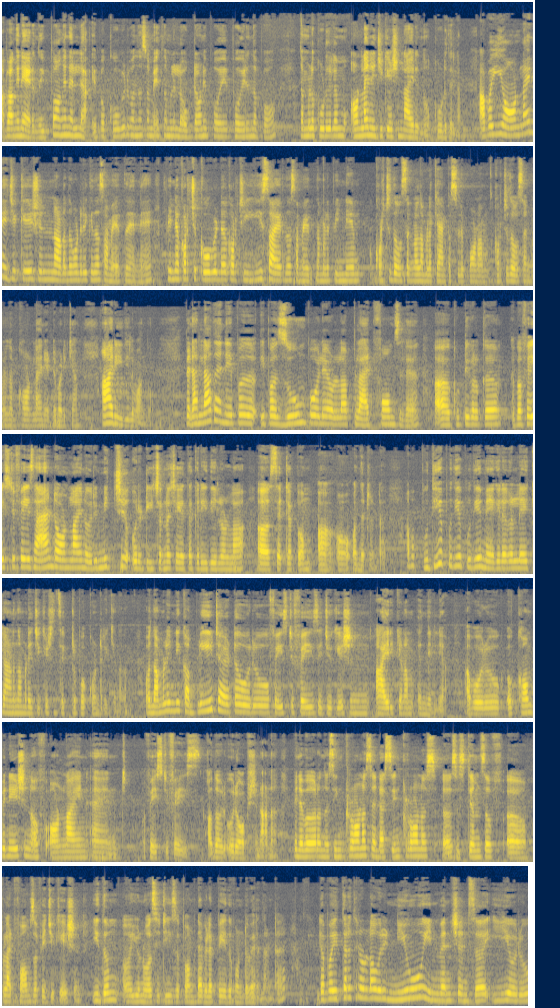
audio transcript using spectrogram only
അപ്പോൾ അങ്ങനെയായിരുന്നു. ഇപ്പോൾ അങ്ങനെയല്ല. ഇപ്പോൾ കോവിഡ് വന്ന സമയത്ത് നമ്മൾ ലോക്ക്ഡൗണിൽ പോയി പോയിരുന്നപ്പോൾ നമ്മൾ കൂടുതലും ഓൺലൈൻ എഡ്യൂക്കേഷനിലായിരുന്നു കൂടുതലും. അപ്പോൾ ഈ ഓൺലൈൻ എഡ്യൂക്കേഷൻ നടന്നുകൊണ്ടിരിക്കുന്ന സമയത്ത് തന്നെ പിന്നെ കുറച്ച് കോവിഡ് കുറച്ച് ഈസ് ആയിരുന്ന സമയത്ത് നമ്മൾ പിന്നെയും കുറച്ച് ദിവസങ്ങൾ നമ്മൾ ക്യാമ്പസിൽ പോകണം കുറച്ച് ദിവസങ്ങൾ നമുക്ക് ഓൺലൈനായിട്ട് പഠിക്കാം. ആ രീതിയിൽ വന്നു. പിന്നെ അല്ലാതെ തന്നെ ഇപ്പോൾ ഇപ്പോൾ സൂം പോലെയുള്ള പ്ലാറ്റ്ഫോംസിൽ കുട്ടികൾക്ക് ഇപ്പോൾ face to face and online ഒരുമിച്ച് ഒരു ടീച്ചറിന് ചെയ്യത്തക്ക രീതിയിലുള്ള സെറ്റപ്പും വന്നിട്ടുണ്ട്. അപ്പോൾ പുതിയ പുതിയ പുതിയ മേഖലകളിലേക്കാണ് നമ്മുടെ എഡ്യൂക്കേഷൻ സെക്ടർ പോയിക്കൊണ്ടിരിക്കുന്നത്. അപ്പോൾ നമ്മൾ ഇനി കംപ്ലീറ്റ് ആയിട്ട് ഒരു ഫേസ് ടു ഫേസ് എഡ്യൂക്കേഷൻ ആയിരിക്കണം എന്നില്ല. അപ്പോൾ ഒരു combination of online and face to face അത് ഒരു ഓപ്ഷനാണ് പിന്നെ വേറൊന്ന് synchronous and asynchronous systems of platforms of education ഇതും യൂണിവേഴ്സിറ്റീസ് ഇപ്പം ഡെവലപ്പ് ചെയ്ത് കൊണ്ടുവരുന്നുണ്ട്. അപ്പോൾ ഇത്തരത്തിലുള്ള ഒരു ന്യൂ ഇൻവെൻഷൻസ് ഈ ഒരു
